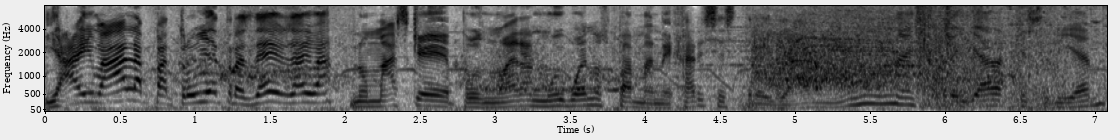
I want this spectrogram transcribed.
Y ahí va la patrulla tras de ellos, ahí va. No más que pues no eran muy buenos para manejar y se estrellaron. Una estrellada que se dieron.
